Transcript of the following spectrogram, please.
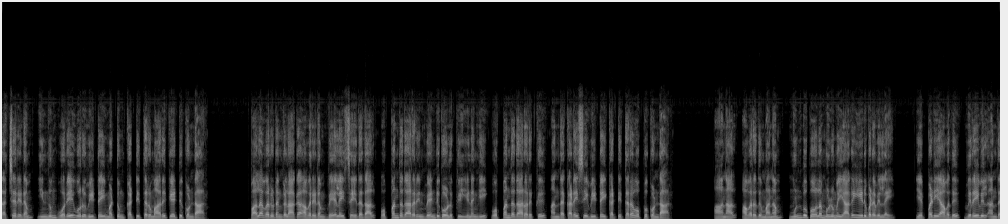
தச்சரிடம் இன்னும் ஒரே ஒரு வீட்டை மட்டும் கட்டித்தருமாறு கேட்டுக்கொண்டார். பல வருடங்களாக அவரிடம் வேலை செய்ததால் ஒப்பந்ததாரரின் வேண்டுகோளுக்கு இணங்கி ஒப்பந்ததாரருக்கு அந்த கடைசி வீட்டை கட்டித்தர ஒப்புக்கொண்டார். ஆனால் அவரது மனம் முன்பு போல முழுமையாக ஈடுபடவில்லை. எப்படியாவது விரைவில் அந்த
